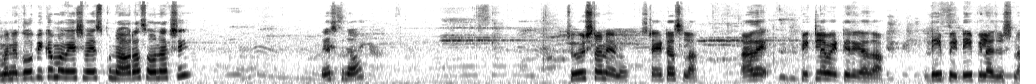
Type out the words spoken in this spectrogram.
మన గోపికమ్మ వేషం వేసుకున్నావరా సోనాక్షి? వేసుకున్నావు? చూసిన నేను స్టేటస్లో. అదే పిక్లో పెట్టిరు కదా. డీపీ డీపీలో చూసిన.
